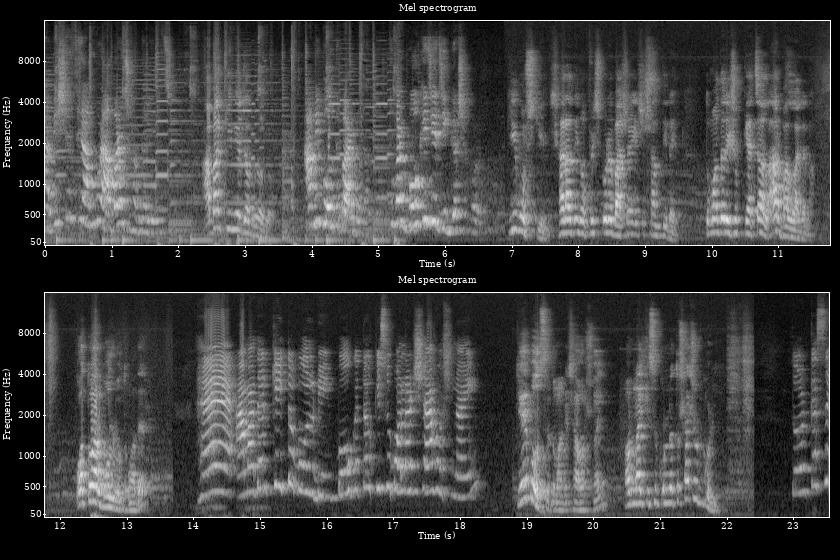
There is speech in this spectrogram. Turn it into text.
ভাবির সাথে আম্মুর আবারও ঝগড়া লেগেছে। আবার কি নিয়ে ঝগড়া হলো? আমি বলতে পারব না। তোমার বউকে যে জিজ্ঞাসা করো। কি মুশকিল? সারাদিন অফিস করে বাসায় এসে শান্তি নাই। তোমাদের এইসব ক্যাচাল আর ভালো লাগে না। কত আর বলব তোমাদের? হ্যাঁ আমাদেরকেই তো বলবি। বউকে তো কিছু বলার সাহস নাই। কে বলছে তোমাকে সাহস নাই? অন্যায় কিছু করলে তো শাসন করি। তোর কাছে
